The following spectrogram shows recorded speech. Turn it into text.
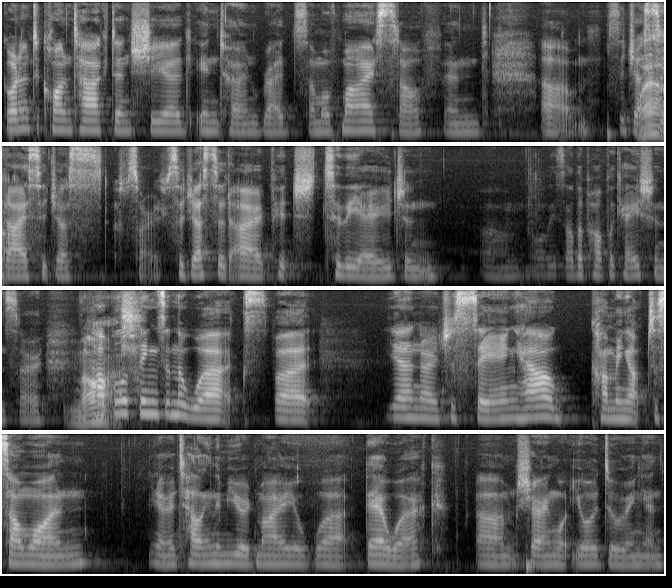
got into contact and she had in turn read some of my stuff and um, suggested Wow. I suggest sorry suggested I pitch to The Age and um, all these other publications. So a couple of things in the works, but yeah, no, just seeing how coming up to someone, you know, telling them you admire your work, their work, um, sharing what you're doing, and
